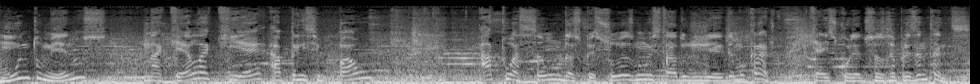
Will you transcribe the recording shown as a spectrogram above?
Muito menos naquela que é a principal atuação das pessoas num Estado de direito democrático, que é a escolha dos seus representantes.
